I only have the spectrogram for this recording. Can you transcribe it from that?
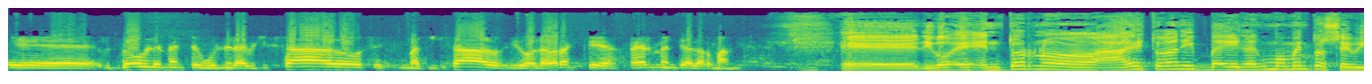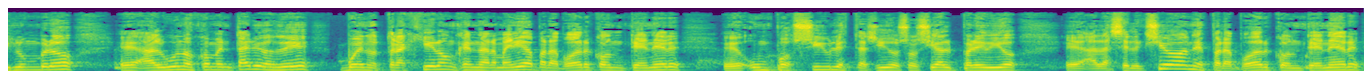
eh, doblemente vulnerabilizados, estigmatizados, digo, la verdad es que es realmente alarmante. Eh, digo, en torno a esto, Dani, en algún momento se vislumbró eh, algunos comentarios de, bueno, trajeron gendarmería para poder contener un posible estallido social previo a las elecciones, para poder contener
